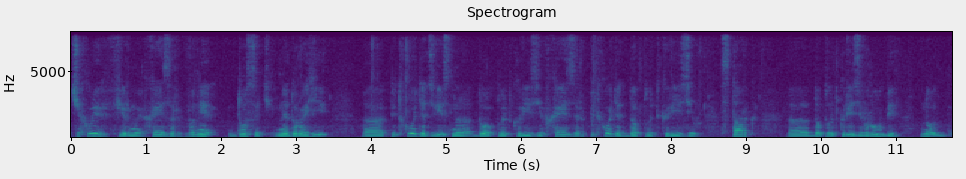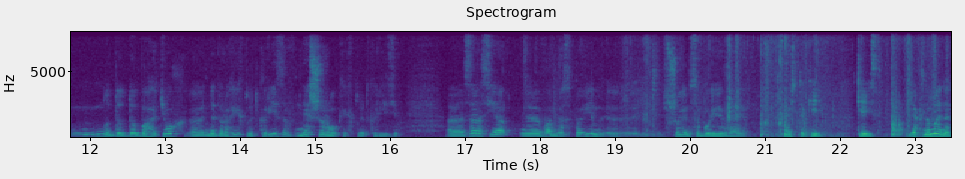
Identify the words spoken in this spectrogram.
Чехли фірми Heiser, вони досить недорогі. Е, Підходять, звісно, до плиткорізів Heiser, підходять до плиткорізів Stark, е, до плиткорізів Ruby, ну, ну, до, до багатьох е, недорогих плиткорізів, не широких плиткорізів. Зараз я вам розповім, що він собою являє. Ось такий кейс. Як на мене,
